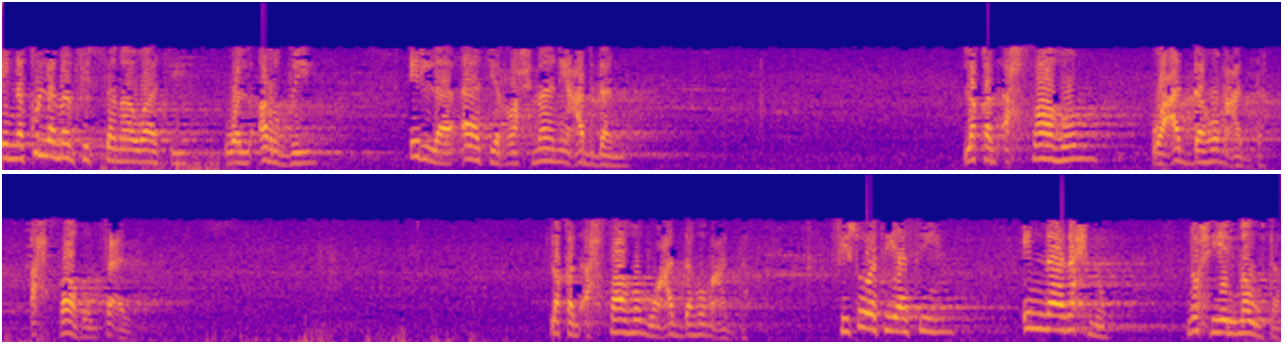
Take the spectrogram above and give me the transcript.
إن كل من في السماوات والأرض إلا آتي الرحمن عبدا. لقد أحصاهم وعدهم عدا أحصاهم فعل لقد أحصاهم وعدهم عدا في سورة ياسين إنا نحن نحيي الموتى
